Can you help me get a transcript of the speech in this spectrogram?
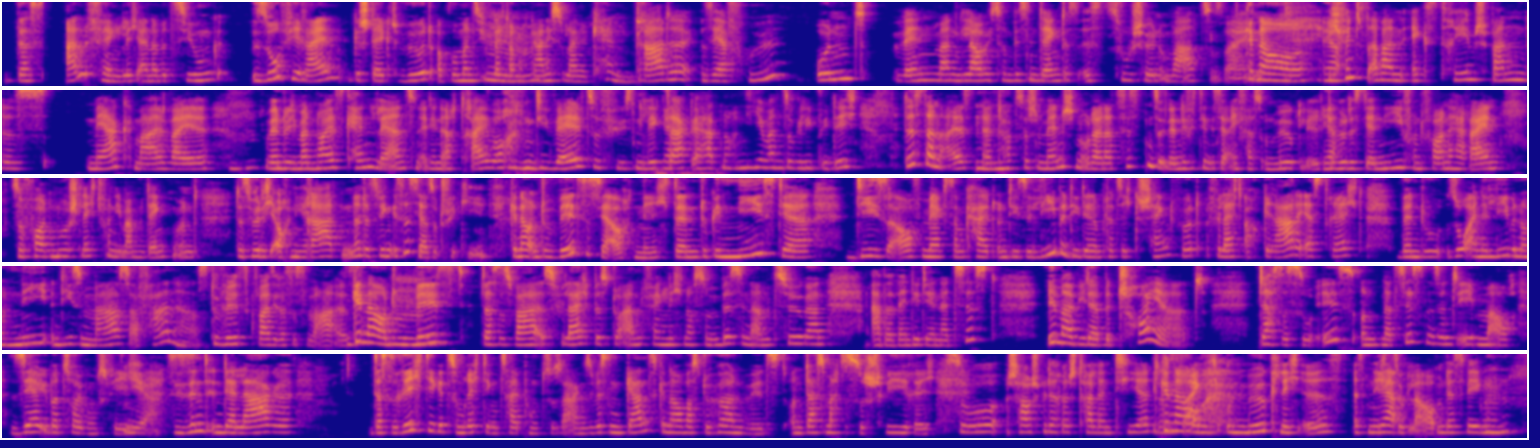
dass anfänglich einer Beziehung so viel reingesteckt wird, obwohl man sich vielleicht auch Mhm. noch gar nicht so lange kennt. Gerade sehr früh und wenn man, glaube ich, so ein bisschen denkt, es ist zu schön, um wahr zu sein. Genau. Ich finde es aber ein extrem spannendes Merkmal, weil Mhm. wenn du jemand Neues kennenlernst und er dir nach drei Wochen die Welt zu Füßen legt, Ja. sagt, er hat noch nie jemanden so geliebt wie dich, das dann als äh, Mhm. toxischen Menschen oder Narzissten zu identifizieren, ist ja eigentlich fast unmöglich. Ja. Du würdest ja nie von vornherein sofort nur schlecht von jemandem denken und das würde ich auch nie raten. Ne? Deswegen ist es ja so tricky. Genau, und du willst es ja auch nicht, denn du genießt ja diese Aufmerksamkeit und diese Liebe, die dir dann plötzlich geschenkt wird, vielleicht auch gerade erst recht, wenn du so eine Liebe noch nie in diesem Maß erfahren hast. Du willst quasi, dass es wahr ist. Genau, du Mhm. willst, dass es wahr ist. Vielleicht bist du anfänglich noch so ein bisschen am Zögern, aber wenn dir der Narzisst immer wieder beteuert, dass es so ist und Narzissten sind eben auch sehr überzeugungsfähig. Ja. Sie sind in der Lage, das Richtige zum richtigen Zeitpunkt zu sagen. Sie wissen ganz genau, was du hören willst und das macht es so schwierig. so schauspielerisch talentiert, dass Genau. es eigentlich unmöglich ist, es nicht Ja. zu glauben. Deswegen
